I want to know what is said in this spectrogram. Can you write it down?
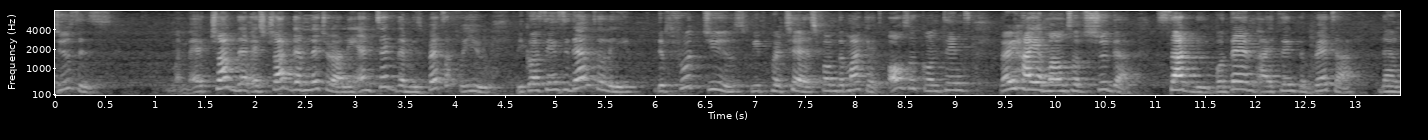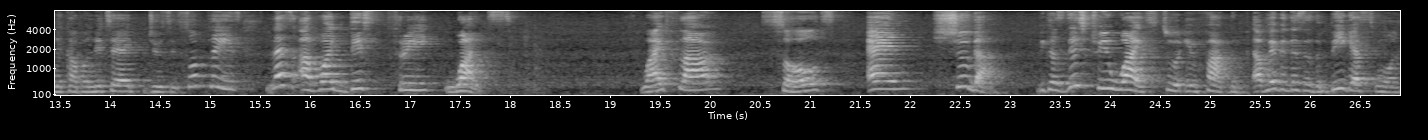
juices extract them extract them naturally and take them. Is better for you because incidentally the fruit juice we purchase from the market also contains very high amounts of sugar sadly but then i think the better than the carbonated juices. So please let's avoid these three whites. White flour salt and sugar. Because these three whites too in fact uh, maybe this is the biggest one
